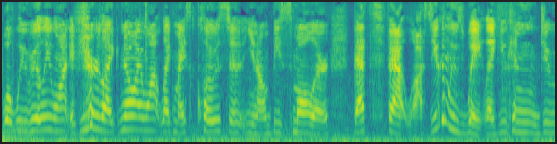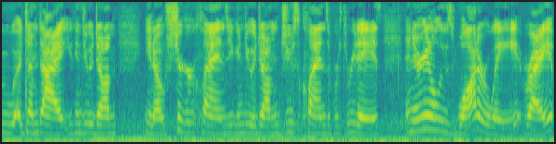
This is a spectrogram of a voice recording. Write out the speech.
what we really want if you're like no i want like my clothes to you know be smaller that's fat loss. You can lose weight like you can do a dumb diet you can do a dumb you know sugar cleanse you can do a dumb juice cleanse for three days and you're gonna lose water weight right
